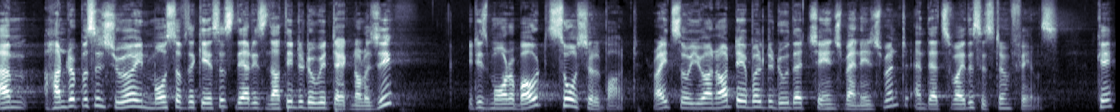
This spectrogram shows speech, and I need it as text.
I'm 100% sure in most of the cases there is nothing to do with technology. It is more about social part, right? So you are not able to do that change management and that's why the system fails. Okay,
